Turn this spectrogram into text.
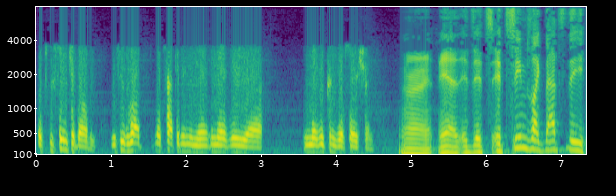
but to think about it. This is what what's happening in, in every uh, in every conversation. All right. Yeah, it, it's it seems like that's the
